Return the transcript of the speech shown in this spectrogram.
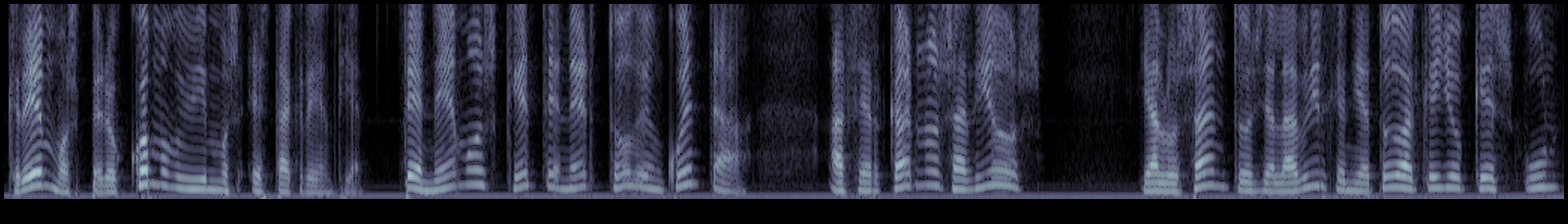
Creemos, pero ¿cómo vivimos esta creencia? Tenemos que tener todo en cuenta, acercarnos a Dios y a los santos y a la Virgen y a todo aquello que es un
